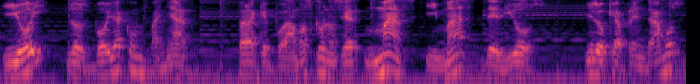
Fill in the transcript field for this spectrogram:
y hoy los voy a acompañar para que podamos conocer más y más de Dios y lo que aprendamos,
